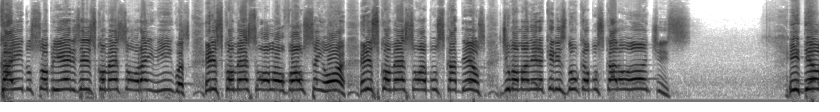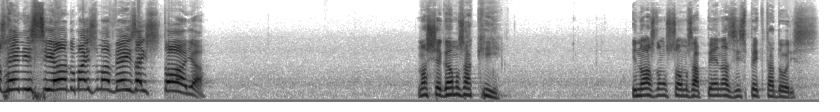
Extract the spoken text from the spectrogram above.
caindo sobre eles, eles começam a orar em línguas, eles começam a louvar o Senhor, eles começam a buscar Deus de uma maneira que eles nunca buscaram antes. E Deus reiniciando mais uma vez a história. Nós chegamos aqui e nós não somos apenas espectadores.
